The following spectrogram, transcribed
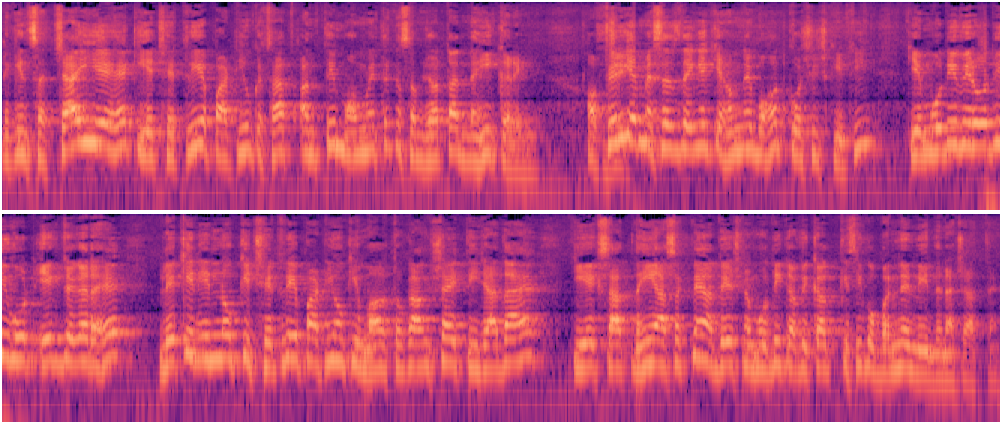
लेकिन सच्चाई ये है कि ये क्षेत्रीय पार्टियों के साथ अंतिम मोमेंट तक समझौता नहीं करेंगे। और फिर ये मैसेज देंगे कि हमने बहुत कोशिश की थी कि ये मोदी विरोधी वोट एक जगह रहे लेकिन इन लोग की क्षेत्रीय पार्टियों की महत्वाकांक्षा इतनी ज़्यादा है कि एक साथ नहीं आ सकते हैं और देश में मोदी का विकल्प किसी को बनने नहीं देना चाहते हैं।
